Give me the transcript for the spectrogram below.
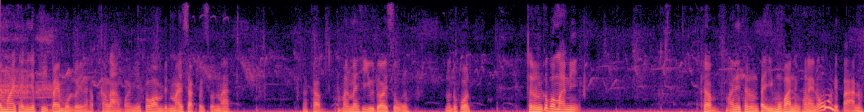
ต้นไม้แถวนี้จะผลิใบหมดเลยนะครับ ข้างล่างฝั่งนี้เพราะว่ามันเป็นไม้สักเป็นส่วนมากนะครับ มันไม่ใช่อยู่ดอยสูงนะทุกคน ถนนก็ประมาณนี้ ครับอันนี้ถนนไปอีกหมู่บ้านหนึ่งข้างในโอ้ในป่านะ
